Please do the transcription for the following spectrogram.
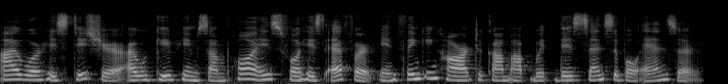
I were his teacher, I would give him some points for his effort in thinking hard to come up with this sensible answer.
